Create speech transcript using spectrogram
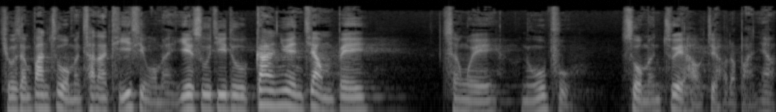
求神帮助我们，常常提醒我们：耶稣基督甘愿降卑，成为奴仆，是我们最好最好的榜样。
